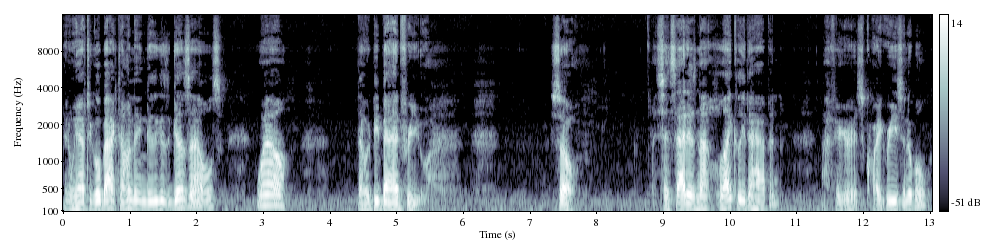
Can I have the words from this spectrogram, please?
and we have to go back to hunting gazelles, well, that would be bad for you. So, since that is not likely to happen, I figure it's quite reasonable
